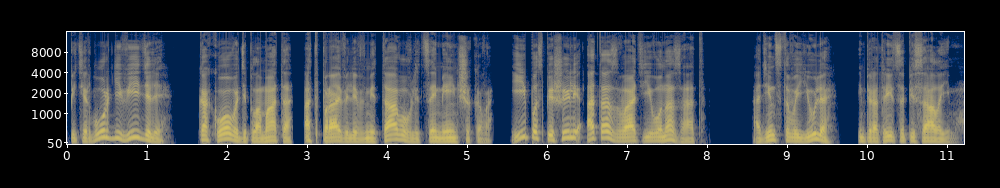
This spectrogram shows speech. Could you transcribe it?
В Петербурге видели, какого дипломата отправили в Метаву в лице Меньшикова и поспешили отозвать его назад. 11 июля императрица писала ему.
